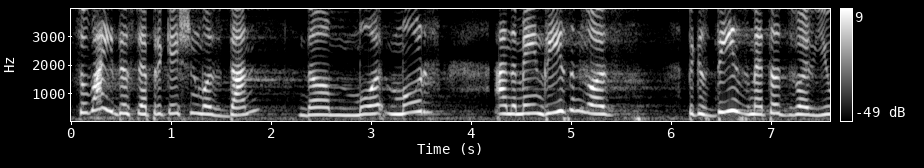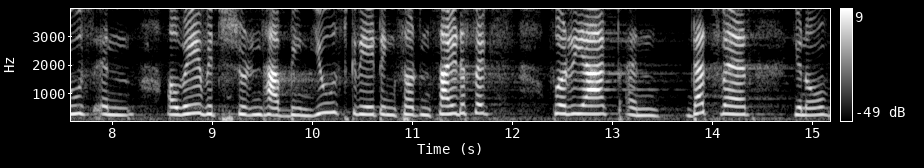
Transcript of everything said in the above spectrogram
So why this deprecation was done? The more, more, and the main reason was because these methods were used in a way which shouldn't have been used, creating certain side effects for React, and that's where you know,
